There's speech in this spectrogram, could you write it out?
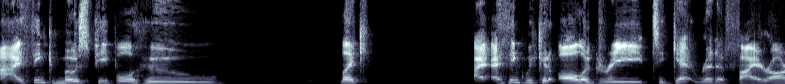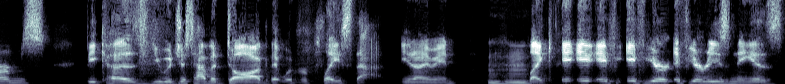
I think most people who, like, I, I think we could all agree to get rid of firearms because you would just have a dog that would replace that. You know what I mean? Mm-hmm. Like if if your if your reasoning is,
